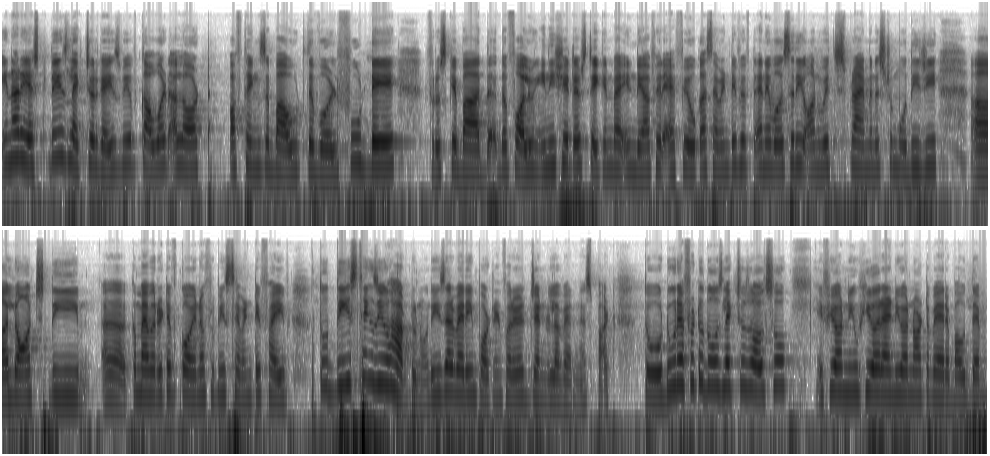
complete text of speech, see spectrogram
in our yesterday's lecture guys we have covered a lot of things about the world food day फिर उसके बाद the following initiative taken by India फिर एफ़ ए का seventy fifth anniversary on which prime minister Modi ji launch the commemorative coin of rupees seventy five तो these things you have to know these are very important for your general awareness part तो do refer to those lectures also if you are new here and you are not aware about them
